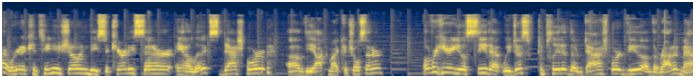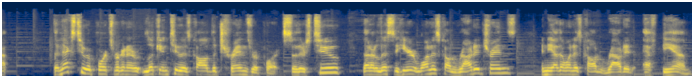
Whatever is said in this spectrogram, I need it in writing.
right, we're going to continue showing the Security Center analytics dashboard of the Akamai Control Center. Over here, you'll see that we just completed the dashboard view of the routed map. The next two reports we're going to look into is called the trends report. So there's two that are listed here. One is called routed trends and the other one is called routed FBM.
